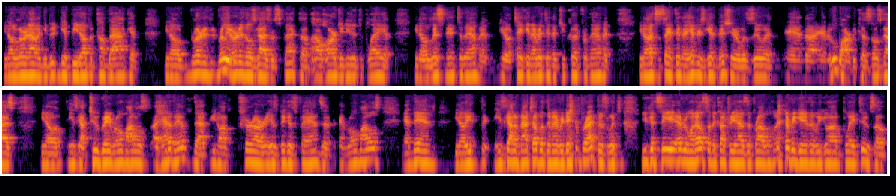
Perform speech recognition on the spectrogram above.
You know, learn how to get, get beat up and come back, and you know, learning really earning those guys respect of how hard you needed to play and, you know, listening to them and, you know, taking everything that you could from them. And, you know, that's the same thing that Henry's getting this year with Zoo and and uh, and Oumar because those guys, you know, he's got two great role models ahead of him that, you know, I'm sure are his biggest fans and, and role models. And then, you know, he he's got to match up with them every day in practice, which you can see everyone else in the country has the problem every game that we go out and play too. So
